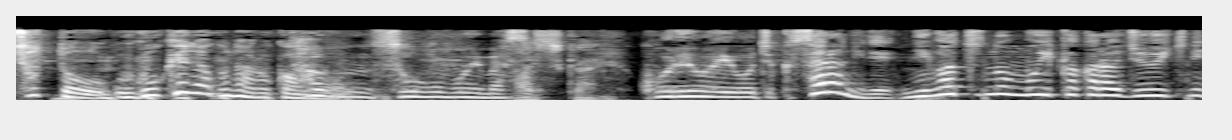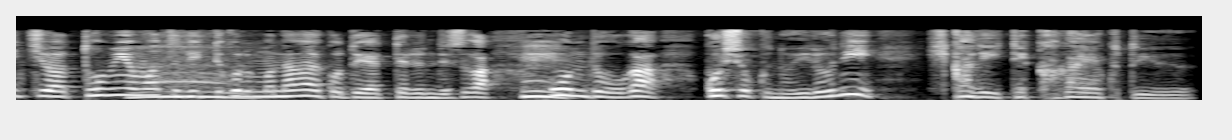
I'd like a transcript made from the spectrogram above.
ちょっと動けなくなるか 多も分そう思います。確かに。これは要チェック。さらにね2月の6日から11日は東明祭りってこれも長いことやってるんですが、ええ。本堂が5色の色に光って輝くという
